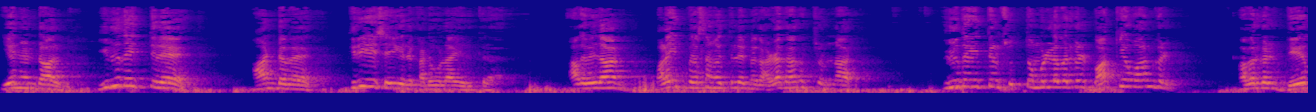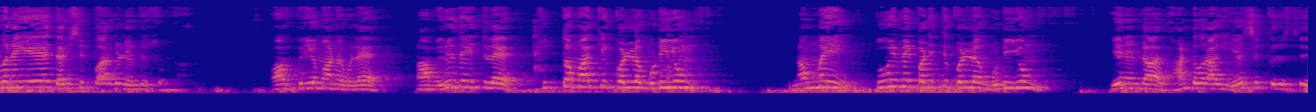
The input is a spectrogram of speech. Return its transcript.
ஏனென்றால் இருதயத்திலே ஆண்டவர் கிரியை செய்கிற கடவுளாய் இருக்கிறார். ஆகவேதான் பழைய பிரசங்கத்திலே மிக அழகாக சொன்னார். இருதயத்தில் சுத்தமுள்ளவர்கள் பாக்கியவான்கள். அவர்கள் தேவனையே தரிசிப்பார்கள் என்று சொன்னார். ஆம் பிரியமானவர்களே நாம் இருதயத்திலே சுத்தமாக்கிக் கொள்ள முடியும். நம்மை தூய்மைப்படுத்திக் கொள்ள முடியும். ஏனென்றால் ஆண்டவராகிய இயேசு கிறிஸ்து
